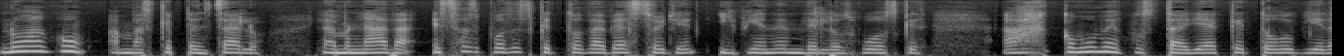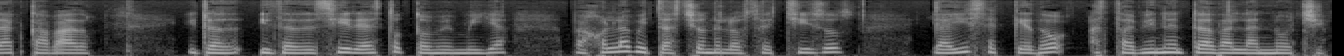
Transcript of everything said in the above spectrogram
No hago más que pensarlo. La manada, esas voces que todavía se oyen y vienen de los bosques. Ah, cómo me gustaría que todo hubiera acabado y tras, decir esto Tomemilla bajó a la habitación de los hechizos y ahí se quedó hasta bien entrada la noche.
